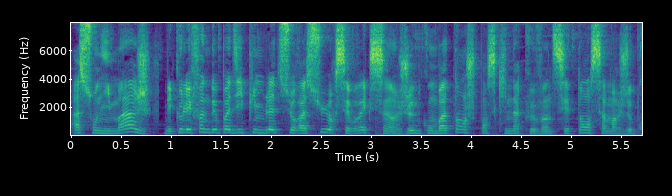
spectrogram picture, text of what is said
à son image. Mais que les fans de Paddy Pimblet se rassurent, c'est vrai que c'est un jeune combattant, je pense qu'il n'a que 27 ans, sa marge de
